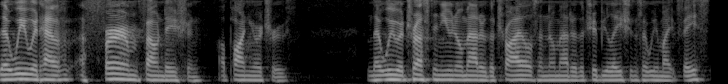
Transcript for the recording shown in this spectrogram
that we would have a firm foundation upon your truth. And that we would trust in you no matter the trials and no matter the tribulations that we might face.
